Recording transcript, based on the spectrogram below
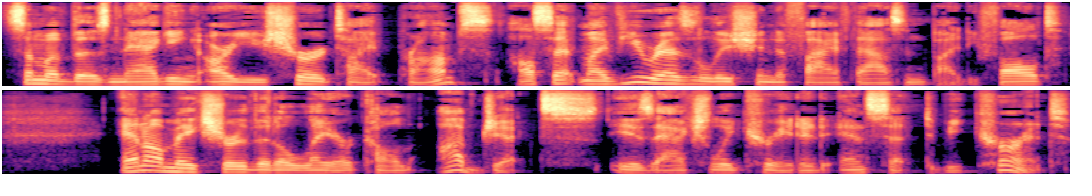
some of those nagging are you sure type prompts. I'll set my view resolution to 5000 by default, and I'll make sure that a layer called objects is actually created and set to be current.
